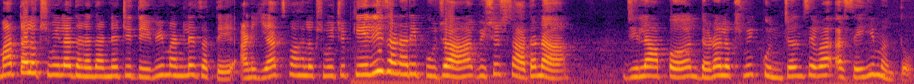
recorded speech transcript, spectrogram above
माता लक्ष्मीला धनधान्याची देवी मानले जाते आणि याच महालक्ष्मीची केली जाणारी पूजा विशेष साधना जिला आपण धनलक्ष्मी कुंचन सेवा असेही म्हणतो.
